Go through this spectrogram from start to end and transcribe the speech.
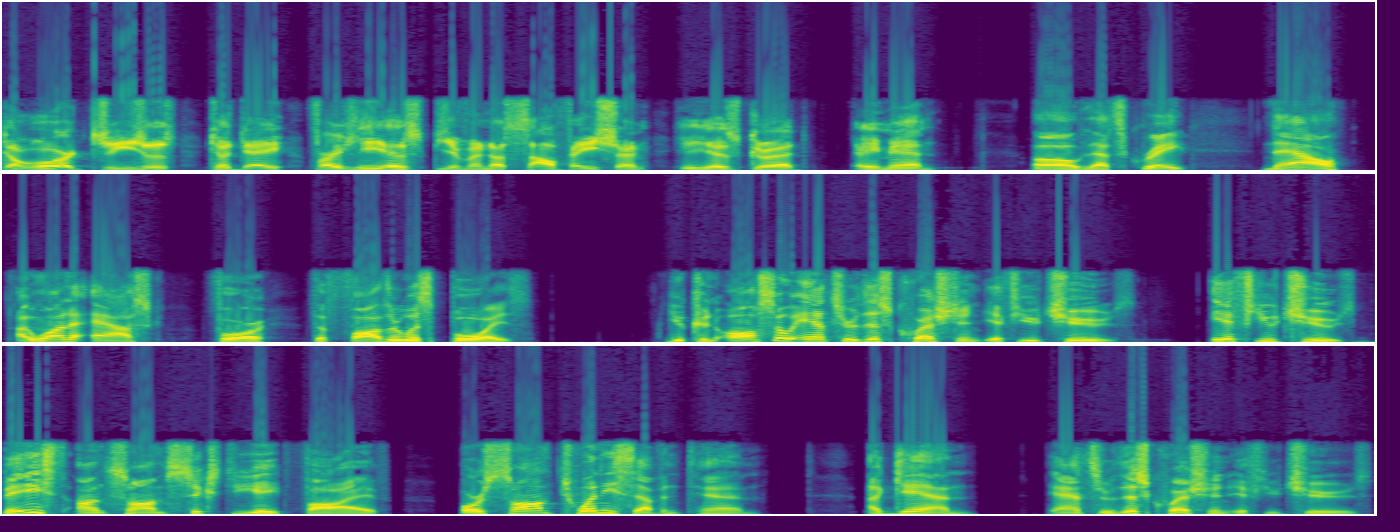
the Lord Jesus today, for he has given us salvation. He is good. Amen. Oh, that's great. Now, I want to ask for the fatherless boys. You can also answer this question if you choose. If you choose, based on Psalm 68:5 or Psalm 27:10, again, answer this question if you choose.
